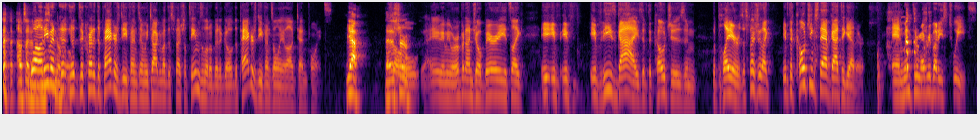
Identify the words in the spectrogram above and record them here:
outside. Of well, and even to, to, credit the Packers defense, and we talked about the special teams a little bit ago. The Packers defense only allowed ten points. Yeah, that is so, true. I mean, we're ripping on Joe Barry. It's like if if if these guys, if the coaches and the players, especially like if the coaching staff got together and went through everybody's tweets,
